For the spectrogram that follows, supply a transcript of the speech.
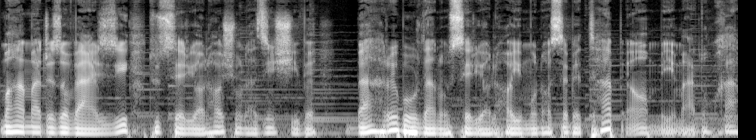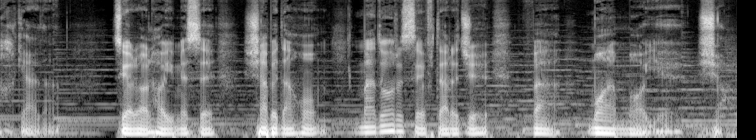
محمد رضا ورزی تو سریال هاشون از این شیوه بهره بردن و سریال های مناسب طبع عامه مردم خلق کردند سریال هایی مثل شب دهم مدار صفر درجه و معمای شاه.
